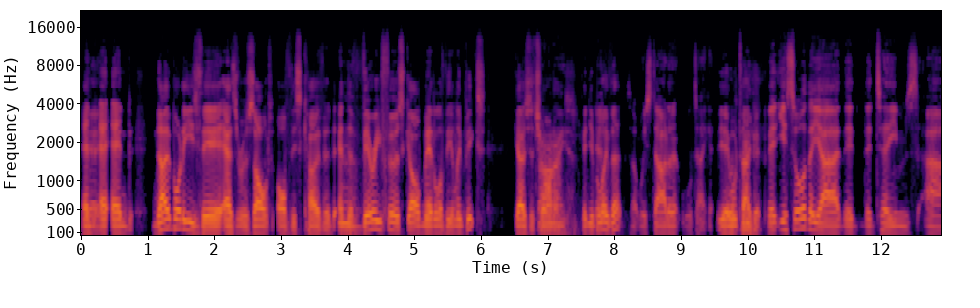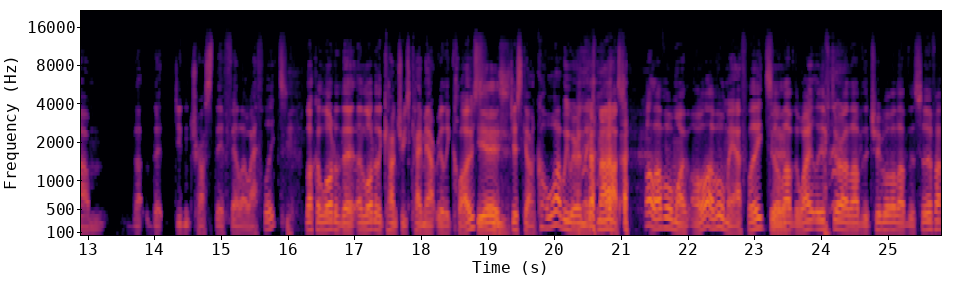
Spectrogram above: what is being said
And, Yeah. and nobody is there as a result of this COVID. And the very first gold medal of the Olympics goes to China. Chinese. Can you Yeah. believe that? So we started it. We'll take it. Yeah, we'll take it. But you saw the uh, the, the teams um, that, that didn't trust their fellow athletes. Like a lot of the a lot of the countries came out really close. Yes. Just going, God, why are we wearing these masks? I love all my I love all my athletes. I love the weightlifter. I love the triple. I love the surfer.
